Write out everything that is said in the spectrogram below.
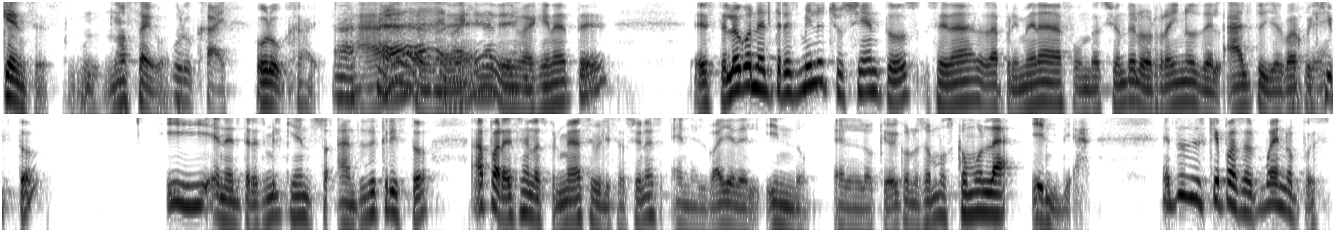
uruquenses, no sé, güey. Uruk-hai. Uruk-hai. Ah, Ah, imagínate. imagínate. Este, luego en el 3800 se da la primera fundación de los reinos del Alto y el Bajo. Egipto. Y en el 3500 antes de Cristo aparecen las primeras civilizaciones en el Valle del Indo, en lo que hoy conocemos como la India. Entonces, ¿qué pasa? Bueno, pues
